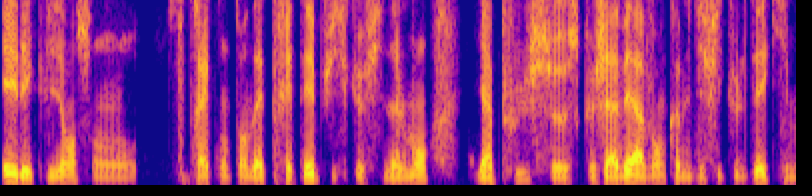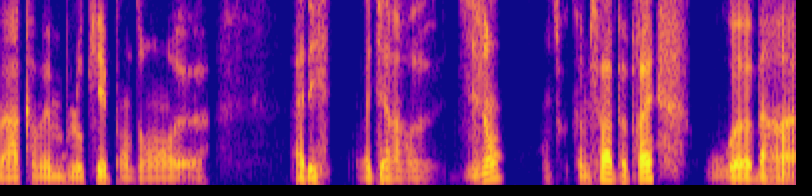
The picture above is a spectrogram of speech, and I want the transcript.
et les clients sont très contents d'être traités puisque finalement il y a plus ce que j'avais avant comme difficulté qui m'a quand même bloqué pendant allez on va dire 10 ans un truc comme ça à peu près, où ben,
